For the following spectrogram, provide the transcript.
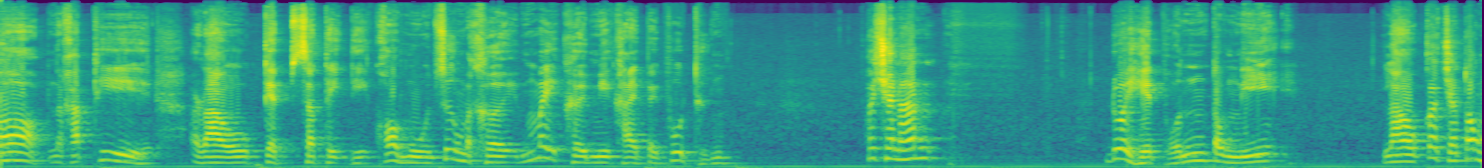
รอบนะครับที่เราเก็บสถิติข้อมูล ซึ่งมาเคยไม่เคยมีใครไปพูดถึง เพราะฉะนั้นด้วยเหตุผลตรงนี้ เราก็จะต้อง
